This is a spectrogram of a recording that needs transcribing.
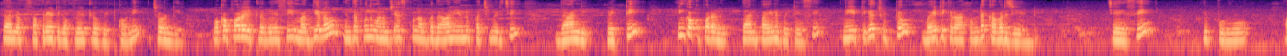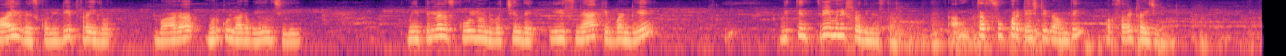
దాన్ని ఒక సపరేట్గా ప్లేట్లో పెట్టుకొని చూడండి. ఒక పొర ఇట్లా వేసి మధ్యలో ఇంతకుముందు మనం చేసుకున్నాం కదా ఆనియన్ పచ్చిమిర్చి దాన్ని పెట్టి ఇంకొక పొరని దానిపైన పెట్టేసి నీట్గా చుట్టూ బయటికి రాకుండా కవర్ చేయండి. చేసి ఇప్పుడు ఆయిల్ వేసుకొని డీప్ ఫ్రైలో బాగా మురుకుల్లాగా వేయించి మీ పిల్లల స్కూల్ నుండి వచ్చిందే ఈ స్నాక్ ఇవ్వండి. విత్ ఇన్ త్రీ మినిట్స్లో తినేస్తారు. అంత సూపర్ టేస్టీగా ఉంది. ఒకసారి ట్రై చేయండి.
